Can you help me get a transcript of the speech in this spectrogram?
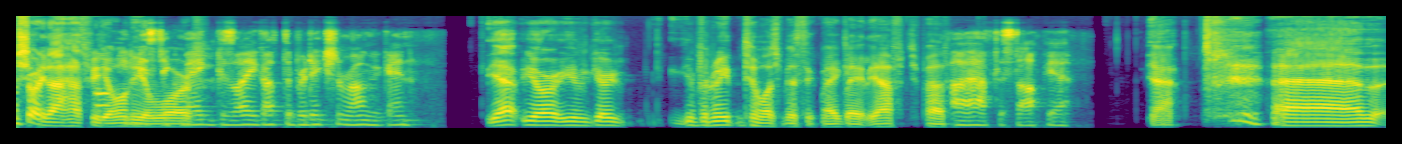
Surely that has to be the only award. Because I got the prediction wrong again. Yeah, you're you're you're you've been reading too much Mystic Meg lately, haven't you, Pat? I have to stop, yeah. Yeah. Um,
